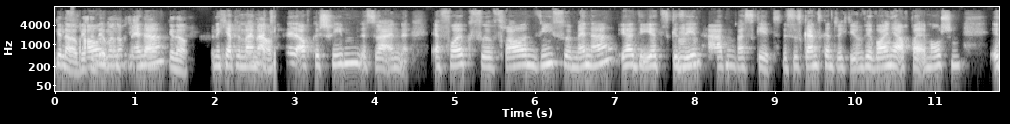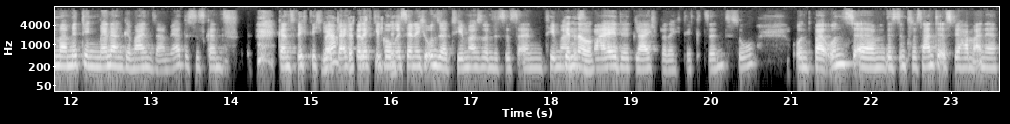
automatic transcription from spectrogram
genau, wir sind immer noch Männer. Genau. Und ich habe in meinem genau. Artikel auch geschrieben, es war ein Erfolg für Frauen wie für Männer, ja, die jetzt gesehen mhm. haben, was geht. Das ist ganz, ganz wichtig. Und wir wollen ja auch bei Emotion immer mit den Männern gemeinsam, ja. Das ist ganz, ganz wichtig, weil ja, Gleichberechtigung ist, ist, ja nicht unser Thema, sondern es ist ein Thema, genau. dass beide gleichberechtigt sind, so. Und bei uns, ähm, das Interessante ist, wir haben eine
